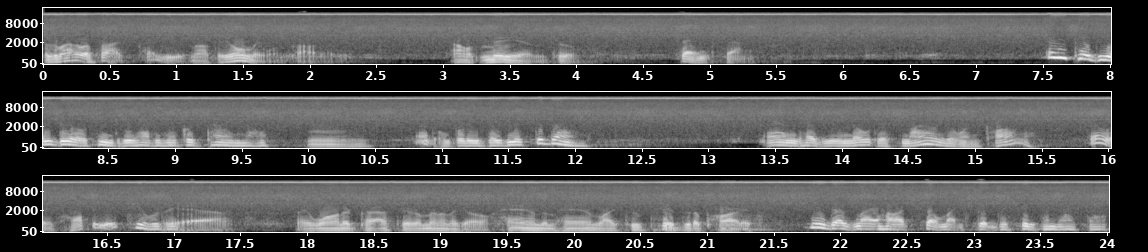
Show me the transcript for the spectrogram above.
As a matter of fact, Peggy is not the only one proud of you. Count me in, too. Thanks, son. And Peggy and Bill seem to be having a good time now. Mm-hmm. I don't believe they've missed a dance. And have you noticed Mario and Carla? They're as happy as children. Yeah. They wandered past here a minute ago, hand in hand like two kids at a party. It does my heart so much good to see them like that.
